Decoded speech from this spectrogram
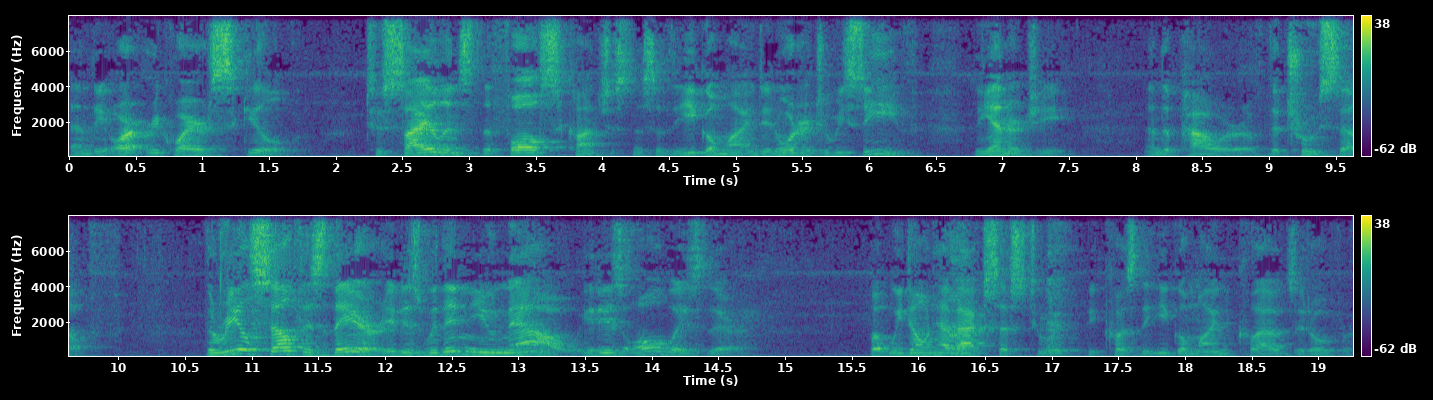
And the art requires skill to silence the false consciousness of the ego mind in order to receive the energy and the power of the true self. The real self is there. It is within you now. It is always there. But we don't have access to it because the ego mind clouds it over.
